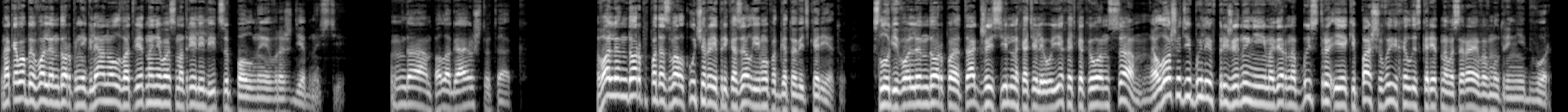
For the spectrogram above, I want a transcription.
На кого бы Воллендорп не глянул, в ответ на него смотрели лица, полные враждебности. «Да, полагаю, что так». Воллендорп подозвал кучера и приказал ему подготовить карету. Слуги Воллендорпа так же сильно хотели уехать, как и он сам. Лошади были впряжены неимоверно быстро, и экипаж выехал из каретного сарая во внутренний двор.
